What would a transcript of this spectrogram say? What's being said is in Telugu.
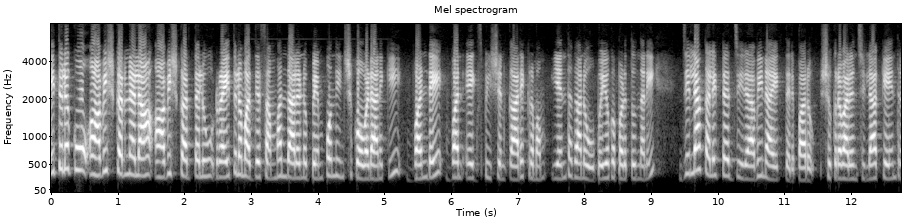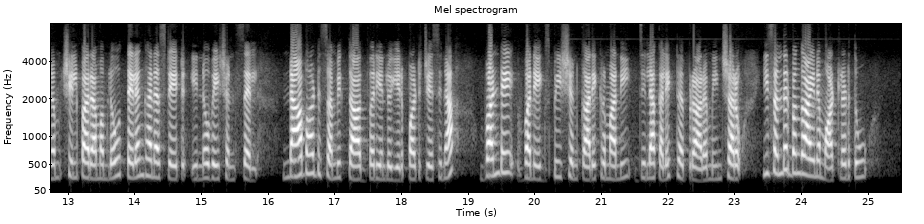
రైతులకు ఆవిష్కరణల ఆవిష్కర్తలు రైతుల మధ్య సంబంధాలను పెంపొందించుకోవడానికి వన్ డే వన్ ఎగ్జిబిషన్ కార్యక్రమం ఎంతగానో ఉపయోగపడుతుందని జిల్లా కలెక్టర్ జి. రవి నాయక్ తెలిపారు. శుక్రవారం జిల్లా కేంద్రం శిల్పారామంలో Telangana state innovation cell NABARD సంయుక్త ఆధ్వర్యంలో ఏర్పాటు చేసిన వన్ డే వన్ ఎగ్జిబిషన్ కార్యక్రమాన్ని జిల్లా కలెక్టర్ ప్రారంభించారు. ఈ సందర్భంగా ఆయన మాట్లాడుతూ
